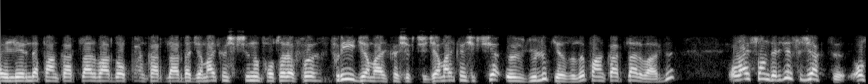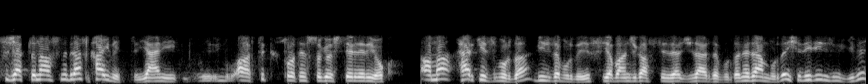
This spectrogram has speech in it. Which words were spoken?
Ellerinde pankartlar vardı. O pankartlarda Cemal Kaşıkçı'nın fotoğrafı, Free Cemal Kaşıkçı, Cemal Kaşıkçı'ya özgürlük yazılı pankartlar vardı. Olay son derece sıcaktı. O sıcaklığını aslında biraz kaybetti. Yani artık protesto gösterileri yok. Ama herkes burada, biz de buradayız. Yabancı gazeteciler de burada. Neden burada? İşte dediğiniz gibi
